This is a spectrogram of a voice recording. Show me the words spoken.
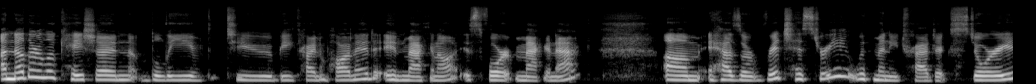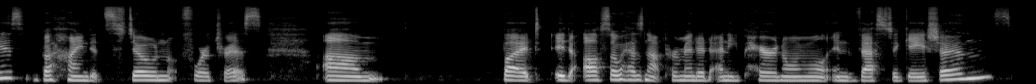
another location believed to be kind of haunted in Mackinac is Fort Mackinac. Um, it has a rich history with many tragic stories behind its stone fortress. Um, but it also has not permitted any paranormal investigations.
